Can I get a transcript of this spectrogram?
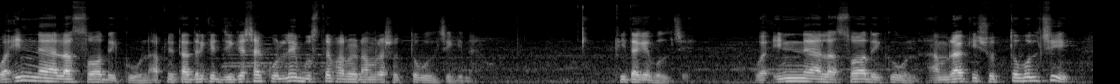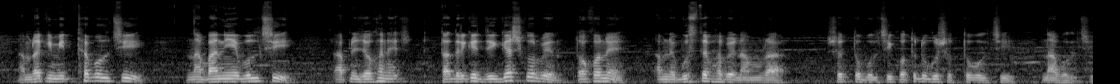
ওয়া ইন্না আলা সদিকুন আপনি তাদেরকে জিজ্ঞাসা করলেই বুঝতে পারবেন আমরা সত্য বলছি কিনা ফিতাকে বলছে ওয়া ইন্না আলা সদিকুন আমরা কি সত্য বলছি আমরা কি মিথ্যা বলছি না বানিয়ে বলছি আপনি যখন এ- তাদেরকে জিজ্ঞাসা করবেন তখনই আপনি বুঝতে পারবেন আমরা সত্য বলছি কতটুকু সত্য বলছি না বলছি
